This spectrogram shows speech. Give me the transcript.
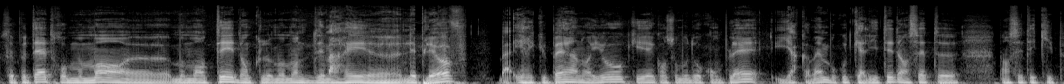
c'est peut-être au moment euh, moment T donc le moment de démarrer les playoffs bah, il récupère un noyau qui est grosso modo complet. Il y a quand même beaucoup de qualité dans cette, euh, dans cette équipe.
